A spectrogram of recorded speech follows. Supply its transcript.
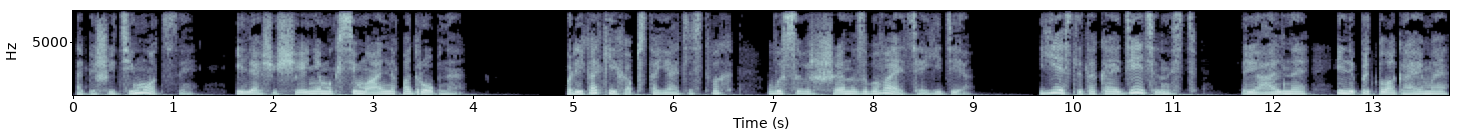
Опишите эмоции или ощущения максимально подробно. При каких обстоятельствах вы совершенно забываете о еде? Есть ли такая деятельность, реальная или предполагаемая,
